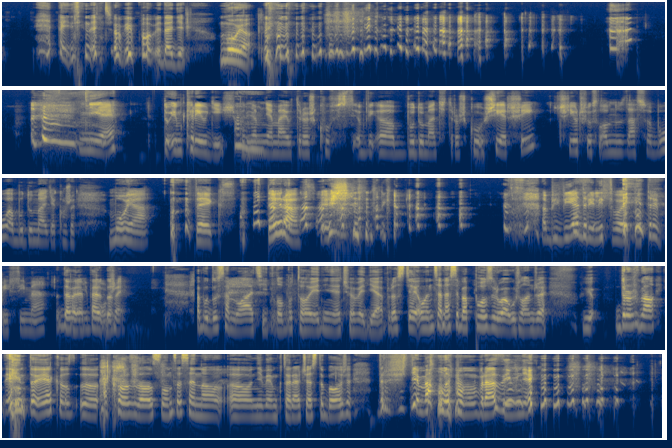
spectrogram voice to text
A jediné, čo vie povedať je moja. Nie, tu im krivdíš. Podľa mňa majú trošku, uh, budú mať trošku širší, širšiu slovnú zásobu a budú mať akože moja, sex, teraz, vieš. Aby vyjadrili svoje potreby, si ma. Dobre, Pane pardon. Bože. A budú sa mlátiť, lebo to jedine, čo vedia. Proste len sa na seba pozrú a už len, že drž mal. to je ako, uh, ako z Slnce seno, uh, neviem, ktorá často bola, že držte ma, lebo mu vrazí mne.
